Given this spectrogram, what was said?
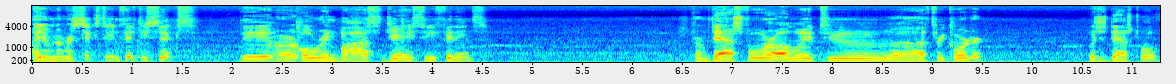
Item number 1656. They are O-ring Boss JIC fittings. From dash 4 all the way to uh, 3 quarter, which is dash 12.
